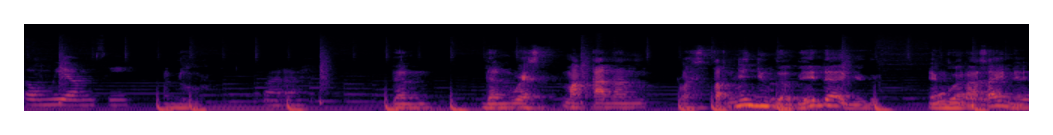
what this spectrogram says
Tom yum sih. Aduh. Parah. Dan dan west makanan westernnya juga beda gitu. Yang gue rasain ya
